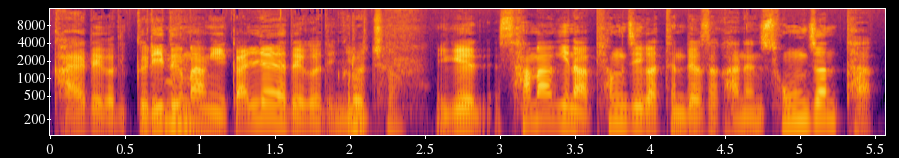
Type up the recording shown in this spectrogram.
가야 되거든요. 그리드망이 음. 깔려야 되거든요. 그렇죠. 이게 사막이나 평지 같은 데서 가는 송전탑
